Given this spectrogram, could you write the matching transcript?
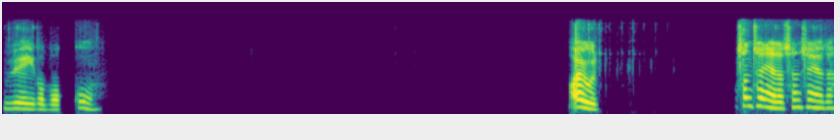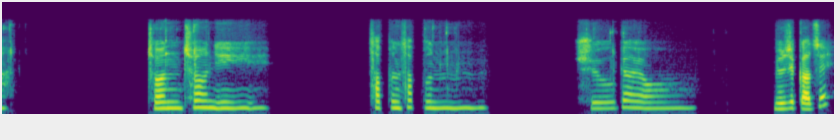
위에 이거 먹고. 아유, 천천히 하자, 천천히 하자. 천천히. 사뿐사뿐 죽여요. 뮤직까지?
